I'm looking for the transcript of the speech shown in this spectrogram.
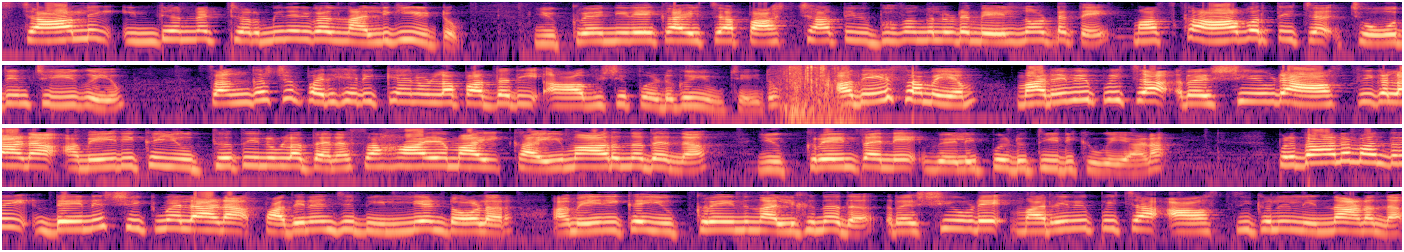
സ്റ്റാർലിംഗ് ഇന്റർനെറ്റ് ടെർമിനലുകൾ നൽകിയിട്ടും യുക്രൈനിലേക്ക് അയച്ച പാശ്ചാത്യ വിഭവങ്ങളുടെ മേൽനോട്ടത്തെ മസ്ക് ആവർത്തിച്ച് ചോദ്യം ചെയ്യുകയും സംഘർഷം പരിഹരിക്കാനുള്ള പദ്ധതി ആവശ്യപ്പെടുകയും ചെയ്തു. അതേസമയം മരവിപ്പിച്ച റഷ്യയുടെ ആസ്തികളാണ് അമേരിക്ക യുദ്ധത്തിനുള്ള ധനസഹായമായി കൈമാറുന്നതെന്ന് യുക്രൈൻ തന്നെ വെളിപ്പെടുത്തിയിരിക്കുകയാണ്. പ്രധാനമന്ത്രി ഡെനിസ് ഷിക്മലാണ് പതിനഞ്ച് ബില്യൺ ഡോളർ അമേരിക്ക യുക്രൈന് നൽകുന്നത് റഷ്യയുടെ മരവിപ്പിച്ച ആസ്തികളിൽ നിന്നാണെന്ന്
